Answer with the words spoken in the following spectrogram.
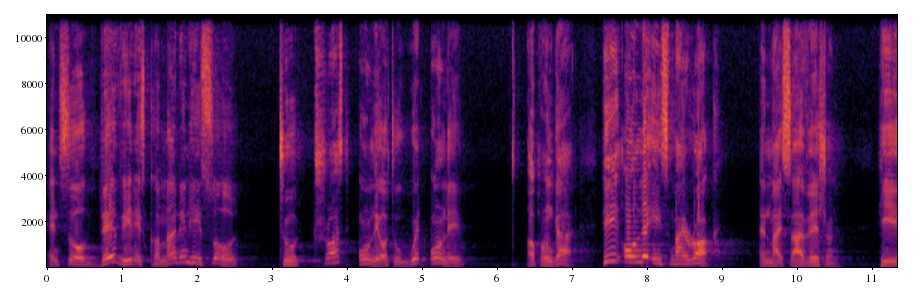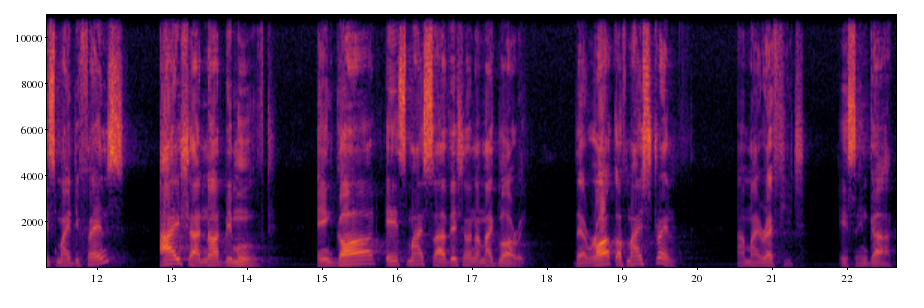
And so David is commanding his soul to trust only or to wait only upon God. He only is my rock and my salvation. He is my defense. I shall not be moved. In God is my salvation and my glory. The rock of my strength and my refuge is in God.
